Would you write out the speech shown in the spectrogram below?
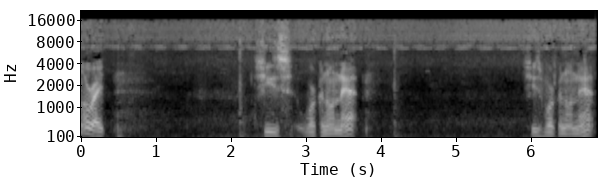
All right. She's working on that. She's working on that.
